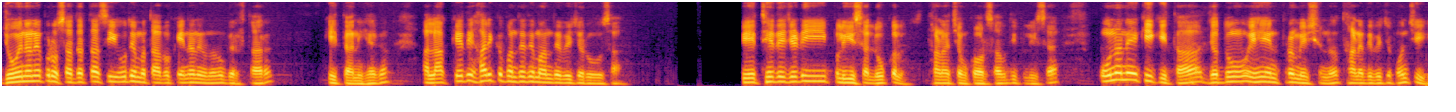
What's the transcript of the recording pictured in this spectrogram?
ਜੋ ਇਹਨਾਂ ਨੇ ਭਰੋਸਾ ਦਿੱਤਾ ਸੀ ਉਹਦੇ ਮੁਤਾਬਕ ਇਹਨਾਂ ਨੇ ਉਹਨਾਂ ਨੂੰ ਗ੍ਰਿਫਤਾਰ ਕੀਤਾ ਨਹੀਂ ਹੈਗਾ। ਇਲਾਕੇ ਦੇ ਹਰ ਇੱਕ ਬੰਦੇ ਦੇ ਮਨ ਦੇ ਵਿੱਚ ਰੋਸ ਆ। ਵੀ ਇੱਥੇ ਦੇ ਜਿਹੜੀ ਪੁਲਿਸ ਆ ਲੋਕਲ ਥਾਣਾ ਚਮਕੌਰ ਸਾਹਿਬ ਦੀ ਪੁਲਿਸ ਆ, ਉਹਨਾਂ ਨੇ ਕੀ ਕੀਤਾ, ਜਦੋਂ ਇਹ ਇਨਫੋਰਮੇਸ਼ਨ ਥਾਣੇ ਦੇ ਵਿੱਚ ਪਹੁੰਚੀ,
